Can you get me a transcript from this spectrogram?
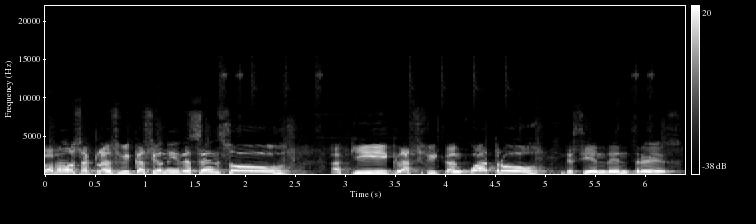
Vamos a clasificación y descenso. Aquí clasifican 4, descienden 3.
